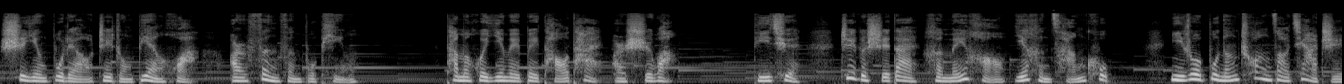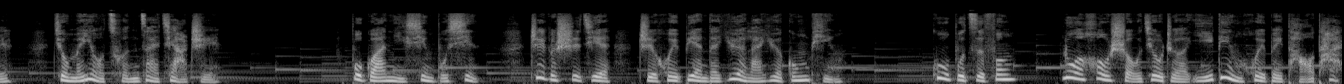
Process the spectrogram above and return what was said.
适应不了这种变化而愤愤不平，他们会因为被淘汰而失望。的确，这个时代很美好，也很残酷。你若不能创造价值，就没有存在价值。不管你信不信，这个世界只会变得越来越公平。固步自封、落后守旧者一定会被淘汰，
